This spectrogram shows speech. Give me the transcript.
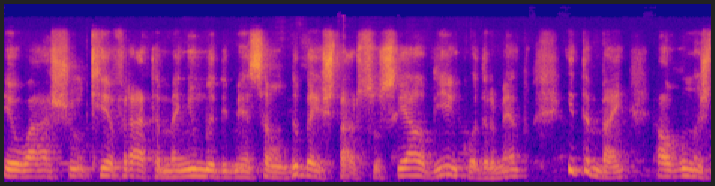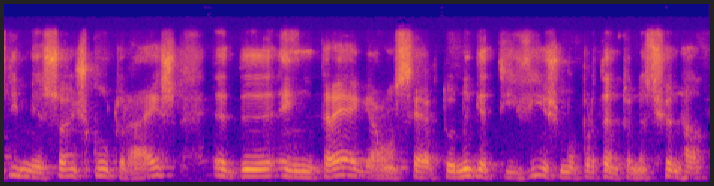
eu acho que haverá também uma dimensão de bem-estar social, de enquadramento e também algumas dimensões culturais eh, de entrega a um certo negativismo, portanto, nacional,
